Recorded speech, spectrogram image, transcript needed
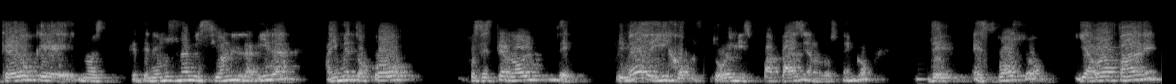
creo que, nos, que tenemos una misión en la vida. A mí me tocó, pues, este rol de, primero de hijo, pues, tuve mis papás, ya no los tengo, de esposo y ahora padre,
